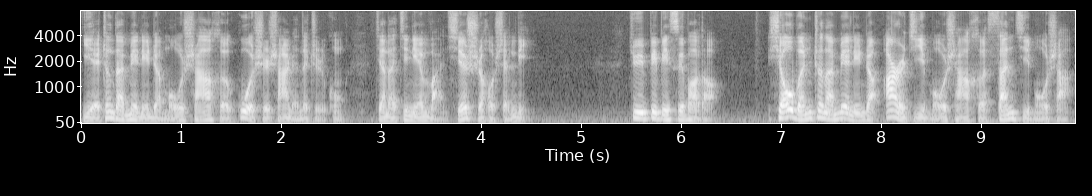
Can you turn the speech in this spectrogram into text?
也正在面临着谋杀和过失杀人的指控，将在今年晚些时候审理。据 BBC 报道，肖文正在面临着二级谋杀和三级谋杀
